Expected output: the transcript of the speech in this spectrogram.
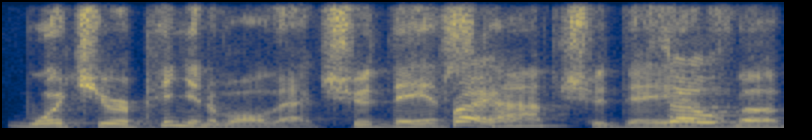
what's your opinion of all that? Should they have right. stopped? Should they so, have? Uh,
